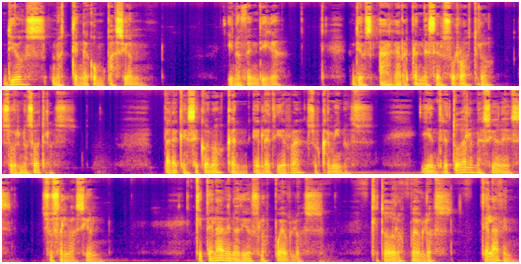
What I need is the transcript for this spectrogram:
Dios nos tenga compasión y nos bendiga. Dios haga resplandecer su rostro sobre nosotros, para que se conozcan en la tierra sus caminos y entre todas las naciones su salvación. Que te alaben, oh Dios, los pueblos que todos los pueblos te alaben.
